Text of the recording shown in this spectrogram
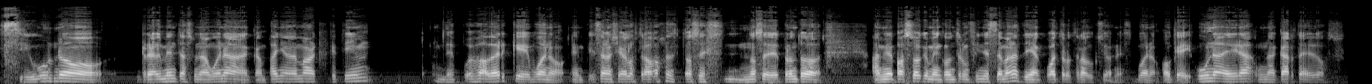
si uno realmente hace una buena campaña de marketing, después va a ver que, bueno, empiezan a llegar los trabajos, entonces, no sé, de pronto a mí me pasó que me encontré un fin de semana, tenía cuatro traducciones. Bueno, ok, una era una carta de dos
